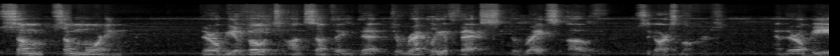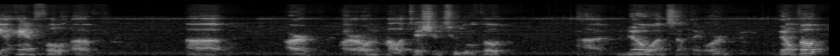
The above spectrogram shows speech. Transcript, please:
some some morning there will be a vote on something that directly affects the rights of cigar smokers, and there will be a handful of uh, our our own politicians who will vote uh, no on something, or they'll vote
